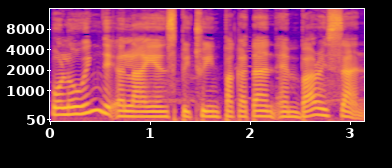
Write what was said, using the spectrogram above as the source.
following the alliance between Pakatan and Barisan.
